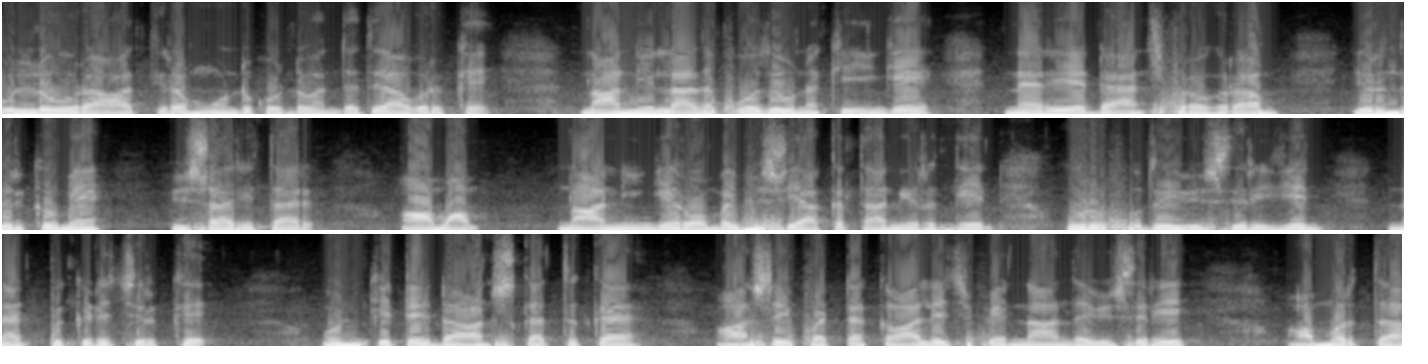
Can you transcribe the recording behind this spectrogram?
உள்ளூர ஆத்திரம் மூண்டு கொண்டு வந்தது அவருக்கு. நான் இல்லாத போது உனக்கு இங்கே நிறைய டான்ஸ் ப்ரோக்ராம் இருந்திருக்குமே விசாரித்தார். ஆமாம் நான் இங்கே ரொம்ப பிஸியாகத்தான் இருந்தேன். ஒரு புது விசிறியின் நட்பு கிடைச்சிருக்கு. உன்கிட்ட டான்ஸ் கற்றுக்க ஆசைப்பட்ட காலேஜ் பெண்ணா அந்த விசிறி அமிர்தா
